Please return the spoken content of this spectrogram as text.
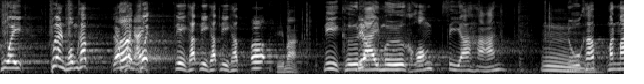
ควยเพื่อนผมครับแล้วเออคนไหนควยนี่ครับนี่ครับนี่ครับ เออ ดีมาก นี่คือเดี๋ยว ลายมือของเสียหารดูครับ มันมา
